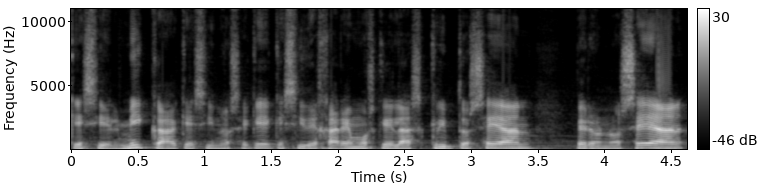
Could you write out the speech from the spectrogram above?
que si el MICA, que si no sé qué, que si dejaremos que las criptos sean, pero no sean.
